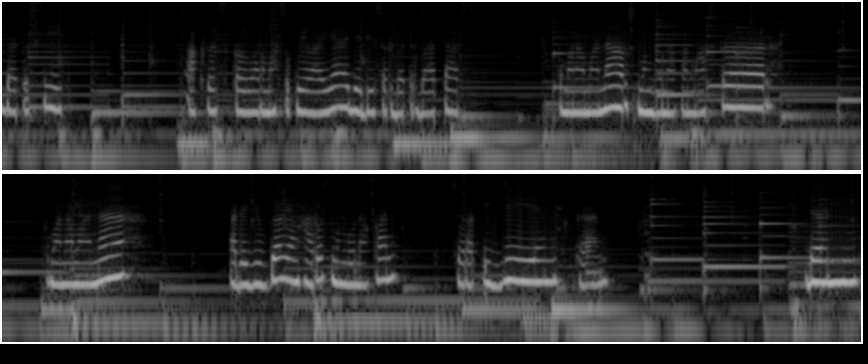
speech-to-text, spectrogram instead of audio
dibatasi. Akses keluar masuk wilayah jadi serba terbatas ke mana-mana harus menggunakan masker ke mana-mana ada juga yang harus menggunakan surat izin kan. Dan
